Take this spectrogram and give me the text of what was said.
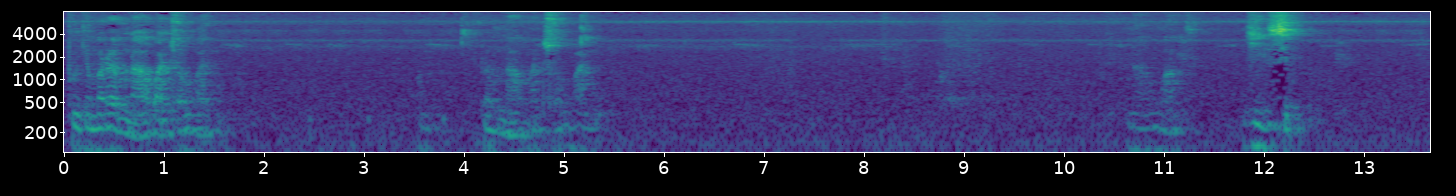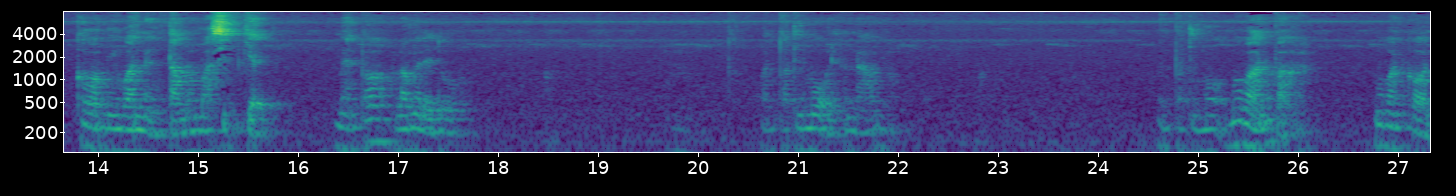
เพิ่งจะมาเริ่มหนาววันสองวัน เริ่มหนาววันสองวันหนาววันยี่สิบก็มีวันหนึ่งต่ำลงมาสิบเจ็ดแม่นพ่อเราไม่ได้ดู วันปฏิโมกเนี่ยหนาวอยู่วันปฏิโมกเมื่อวานหรือเปล่าเมื่อวันก่อน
